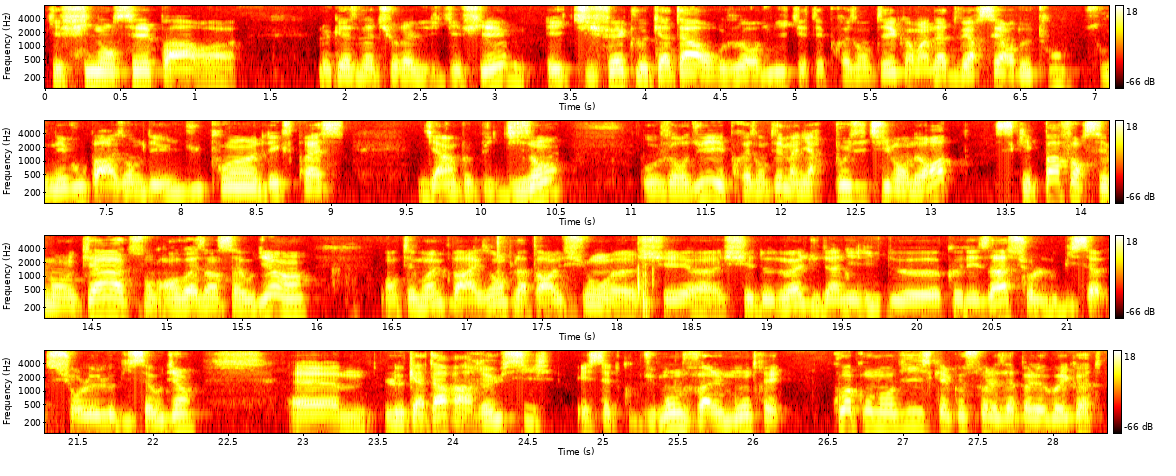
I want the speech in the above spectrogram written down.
qui est financée par le gaz naturel liquéfié et qui fait que le Qatar aujourd'hui, qui était présenté comme un adversaire de tout, souvenez-vous par exemple des Unes du Point, de l'Express, il y a un peu plus de 10 ans, aujourd'hui est présenté de manière positive en Europe, ce qui n'est pas forcément le cas de son grand voisin saoudien. Hein. En témoigne par exemple l'apparition euh, chez, euh, chez De Noël du dernier livre de Conesa sur le lobby, sur le lobby saoudien. Euh, le Qatar a réussi et cette Coupe du Monde va le montrer. Quoi qu'on en dise, quels que soient les appels au boycott,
